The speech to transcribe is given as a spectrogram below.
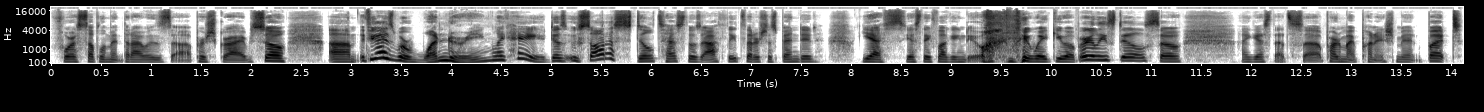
for a supplement that I was uh, prescribed. So, um, if you guys were wondering, like, hey, does USADA still test those athletes that are suspended? Yes, yes, they fucking do. they wake you up early still. So I guess that's uh, part of my punishment. But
